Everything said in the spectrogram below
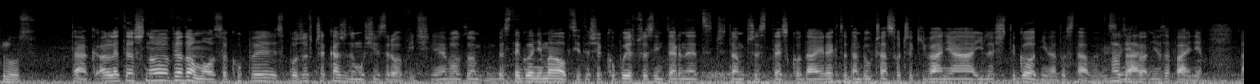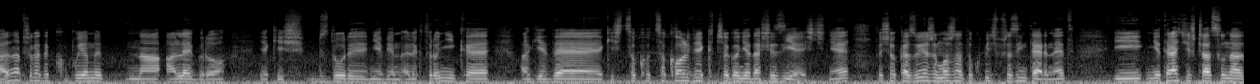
plus. Tak, ale też no wiadomo, zakupy spożywcze każdy musi zrobić, nie? Bo bez tego nie ma opcji. Też jak kupujesz przez internet czy tam przez Tesco Direct, to tam był czas oczekiwania ileś tygodni na dostawę, więc No to tak. nie, nie za fajnie. Ale na przykład jak kupujemy na Allegro jakieś bzdury, nie wiem, elektronikę, AGD, jakieś coko- cokolwiek, czego nie da się zjeść, nie? To się okazuje, że można to kupić przez internet i nie tracisz czasu na...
